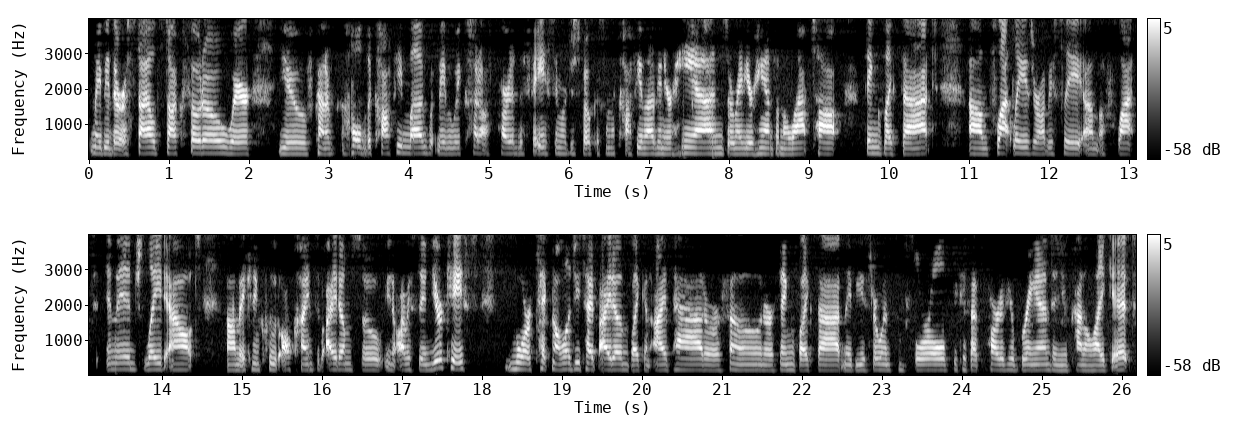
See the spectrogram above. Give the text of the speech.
maybe they're a styled stock photo where you've kind of hold the coffee mug, but maybe we cut off part of the face and we're just focused on the coffee mug in your hands, or maybe your hands on the laptop things like that. Um, flat lays are obviously um, a flat image laid out. Um, it can include all kinds of items. So, you know, obviously in your case, more technology type items like an iPad or a phone or things like that. Maybe you throw in some florals because that's part of your brand and you kind of like it.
